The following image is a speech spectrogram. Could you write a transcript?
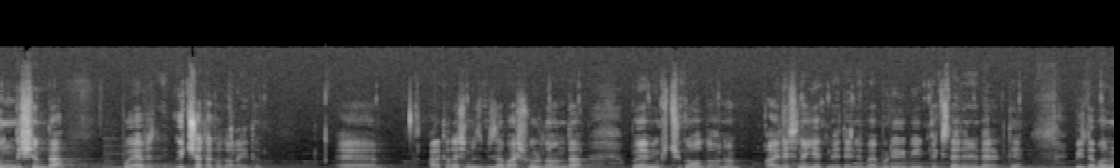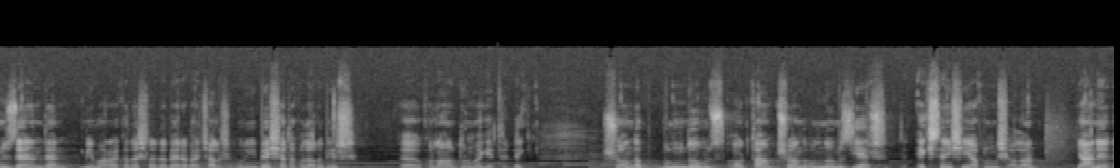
Bunun dışında bu ev 3 yatak odalıydı. E, arkadaşımız bize başvurduğunda bu evin küçük olduğunu, ailesine yetmediğini ve burayı büyütmek istediğini belirtti. Biz de bunun üzerinden mimar arkadaşlarla beraber çalışıp burayı 5 yatak odalı bir e, kullanılır duruma getirdik. Şu anda bulunduğumuz ortam, şu anda bulunduğumuz yer extension yapılmış alan. Yani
